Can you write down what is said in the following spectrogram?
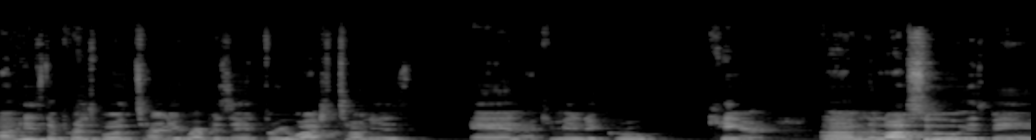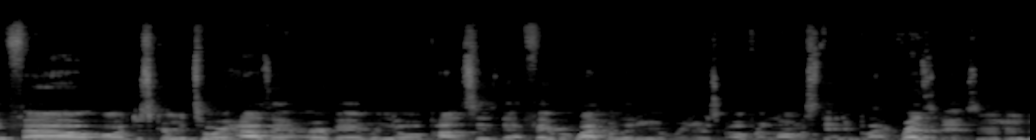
Uh, he's the principal attorney representing three Washingtonians and a community group, CARE. Um, Mm. The lawsuit is being filed on discriminatory housing and urban renewal policies that favor white millennial renters over long-standing black residents. Mhm.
